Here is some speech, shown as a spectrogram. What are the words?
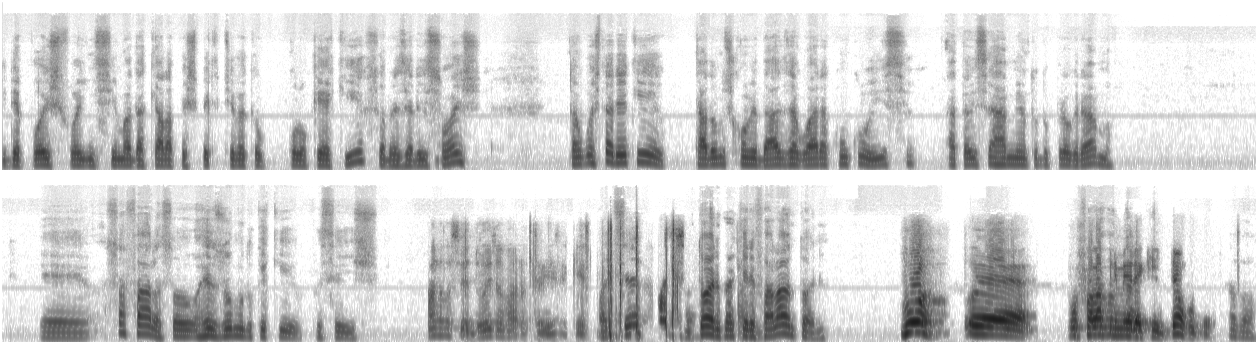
E depois foi em cima daquela perspectiva que eu coloquei aqui sobre as eleições. Então, gostaria que cada um dos convidados agora concluísse até o encerramento do programa. É, só fala, só o resumo do que, que vocês Fala você dois ou fala três aqui? Pode ser? Antônio, vai querer falar, Antônio? Vou. É, vou falar primeiro aqui, então, companheiro. Tá bom.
